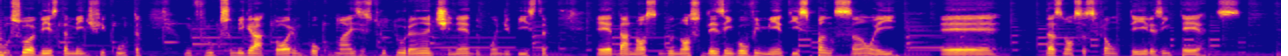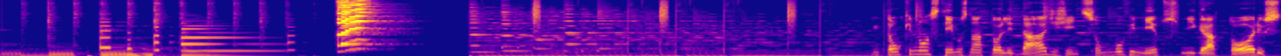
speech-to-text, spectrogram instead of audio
por sua vez, também dificulta um fluxo migratório um pouco mais estruturante, né, do ponto de vista é, da nossa, do nosso desenvolvimento e expansão aí é, das nossas fronteiras internas. Então, o que nós temos na atualidade, gente, são movimentos migratórios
